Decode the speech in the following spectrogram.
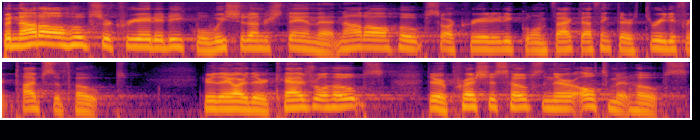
But not all hopes are created equal. We should understand that. Not all hopes are created equal. In fact, I think there are three different types of hopes. Here they are there are casual hopes, there are precious hopes, and there are ultimate hopes.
